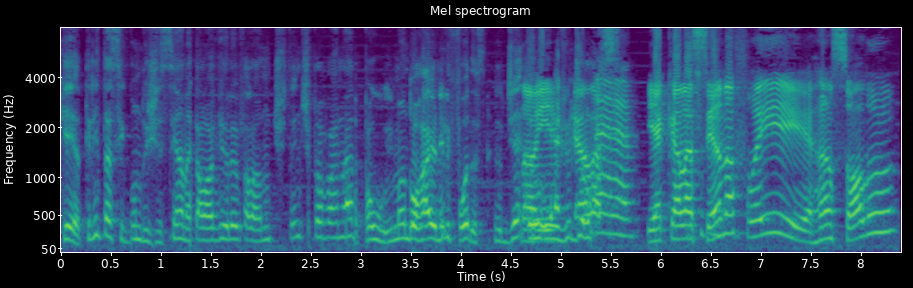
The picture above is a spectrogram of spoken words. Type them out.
quê? 30 segundos de cena que ela vira e fala, não te- tem que te provar nada. Pô, e mandou raio nele, foda-se. Não, e o Jude aquela- É, E aquela cena foi Han Solo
